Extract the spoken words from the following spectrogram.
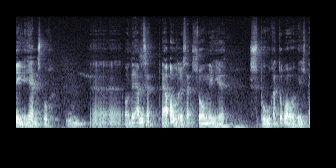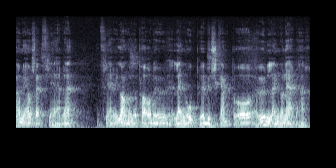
nye hyenespor. Eh, og det har vi sett, jeg har aldri sett så mye spor etter rovvilt her. Vi har jo sett flere, flere ganger leopard òg lenger oppe ved busscamp, og òg lenger nede her.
